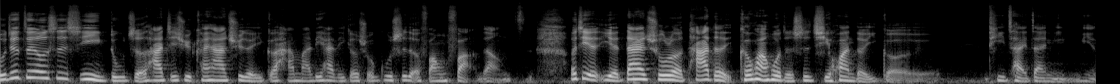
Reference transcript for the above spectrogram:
我觉得这又是吸引读者他继续看下去的一个还蛮厉害的一个说故事的方法，这样子，而且也带出了他的科幻或者是奇幻的一个题材在里面。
